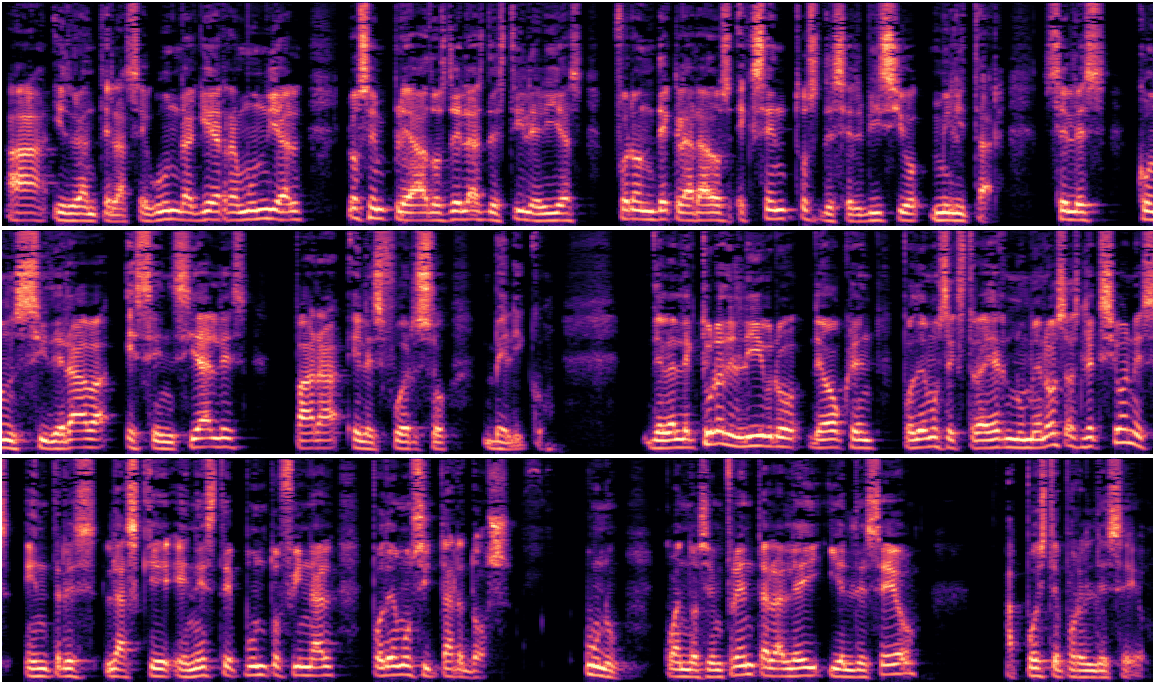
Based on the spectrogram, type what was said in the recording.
Ah, y durante la Segunda Guerra Mundial, los empleados de las destilerías fueron declarados exentos de servicio militar. Se les consideraba esenciales para el esfuerzo bélico. De la lectura del libro de Ocren podemos extraer numerosas lecciones, entre las que en este punto final podemos citar dos. Uno, cuando se enfrenta la ley y el deseo, apueste por el deseo.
